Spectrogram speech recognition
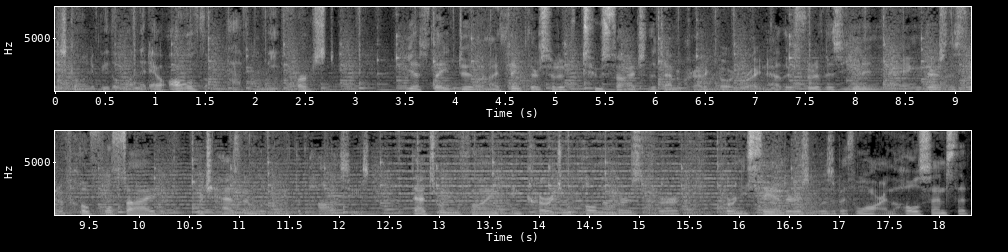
is going to be the one that all of them have to meet first. Yes, they do. And I think there's sort of two sides to the Democratic voter right now. There's sort of this yin and yang. There's this sort of hopeful side, which has them looking at the policies. That's where you find encouraging poll numbers for Bernie Sanders, Elizabeth Warren, the whole sense that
